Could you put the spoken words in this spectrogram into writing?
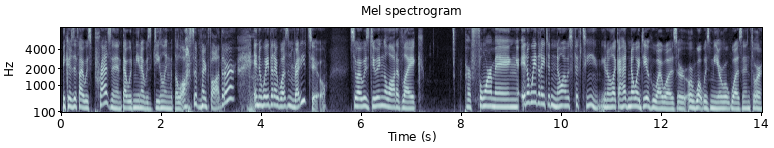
Because if I was present, that would mean I was dealing with the loss of my father yeah. in a way that I wasn't ready to. So I was doing a lot of like performing in a way that I didn't know I was 15. You know, like I had no idea who I was or, or what was me or what wasn't, or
